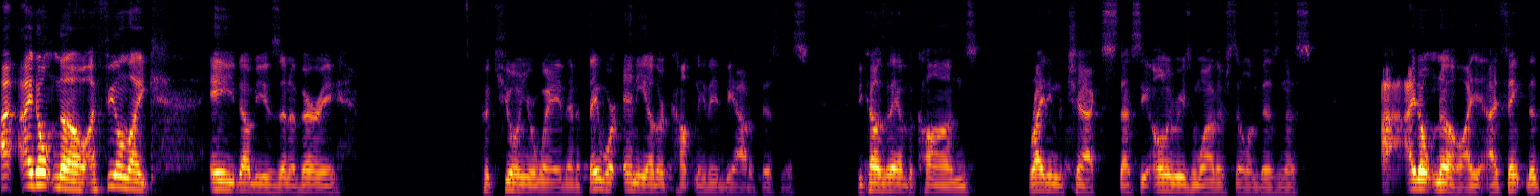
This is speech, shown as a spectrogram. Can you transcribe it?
I, I don't know. I feel like AEW is in a very peculiar way that if they were any other company, they'd be out of business because they have the Khans writing the checks. That's the only reason why they're still in business. I, I don't know. I, I think that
